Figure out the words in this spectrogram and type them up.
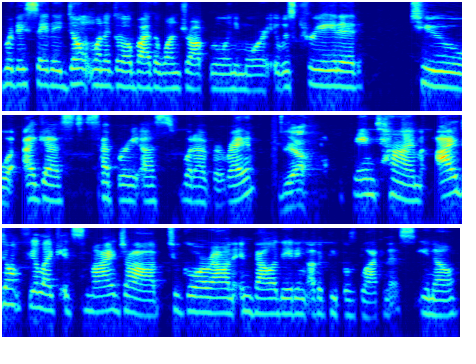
where they say they don't want to go by the one drop rule anymore. It was created to, I guess, separate us, whatever, right? Yeah. Same time, I don't feel like it's my job to go around invalidating other people's blackness, you know?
